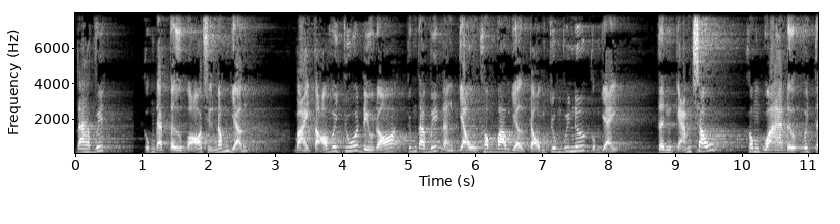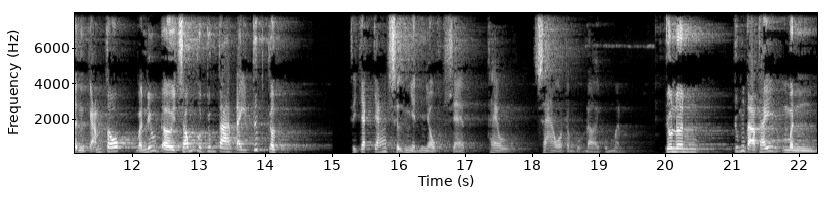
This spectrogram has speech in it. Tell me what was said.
David cũng đã từ bỏ sự nóng giận, bày tỏ với Chúa điều đó. Chúng ta biết rằng dầu không bao giờ trộn chung với nước cũng vậy. Tình cảm xấu không hòa được với tình cảm tốt. Và nếu đời sống của chúng ta đầy tích cực thì chắc chắn sự nhịn nhục sẽ theo sau ở trong cuộc đời của mình. Cho nên chúng ta thấy mình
